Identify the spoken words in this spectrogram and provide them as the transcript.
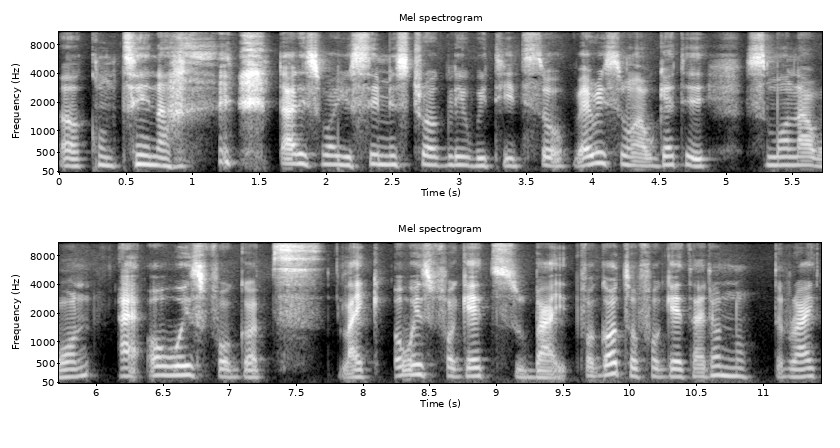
uh, container. That is why you see me struggling with it. So very soon i'll get a smaller one. I always forgot like always forget to buy. Forgot or forget i don't know the right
